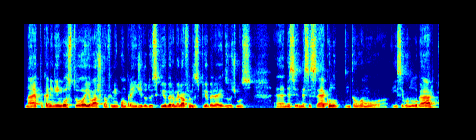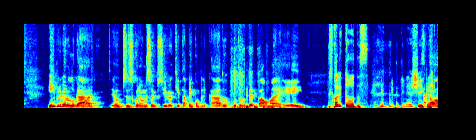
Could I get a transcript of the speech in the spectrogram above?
Na época ninguém gostou e eu acho que é um filme incompreendido do Spielberg, o melhor filme do Spielberg aí dos últimos é, nesse, nesse século. Então vamos em segundo lugar. E, em primeiro lugar, eu preciso escolher uma missão impossível aqui, tá bem complicado. Puta, o De Palma é rei. Escolhe todos. que nem o Chico, não.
